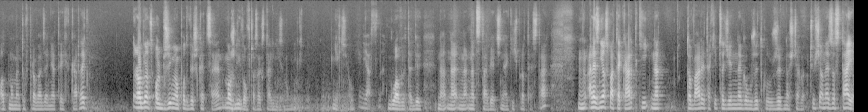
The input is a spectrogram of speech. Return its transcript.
od momentu wprowadzenia tych kartek, robiąc olbrzymią podwyżkę cen, możliwą w czasach stalinizmu. Nikt nie chciał Jasne. głowy wtedy na, na, na, nadstawiać na jakichś protestach, ale zniosła te kartki na towary takie codziennego użytku żywnościowe. Oczywiście one zostają,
